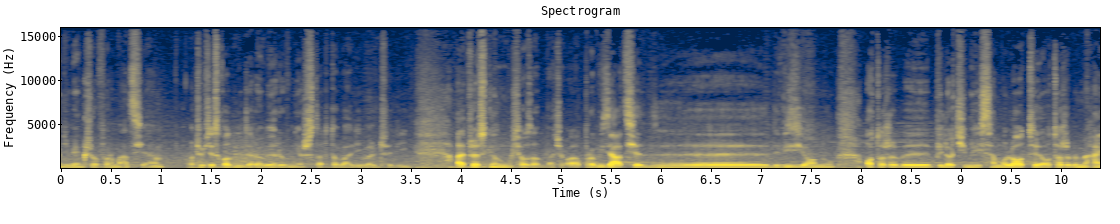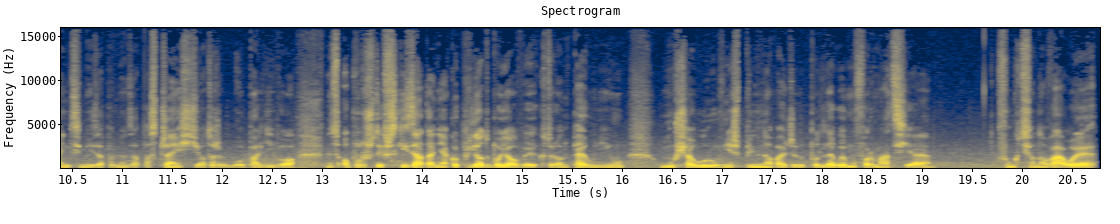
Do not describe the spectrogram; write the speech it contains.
bądź większą formację. Oczywiście skład liderowie również startowali, walczyli, ale przede wszystkim on musiał zadbać o aprowizację yy, dywizjonu, o to, żeby piloci mieli samoloty, o to, żeby mechanicy mieli zapewniony zapas części, o to, żeby było paliwo. Więc oprócz tych wszystkich zadań jako pilot bojowy, które on pełnił, musiał również pilnować, żeby podległe mu formacje funkcjonowały yy,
